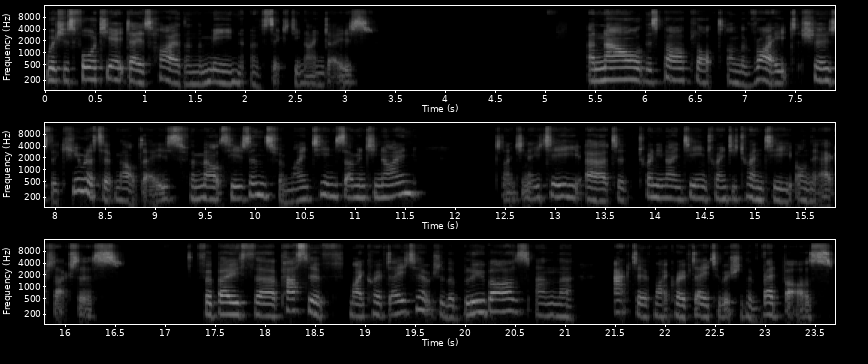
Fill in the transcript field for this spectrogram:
which is 48 days higher than the mean of 69 days. And now this bar plot on the right shows the cumulative melt days for melt seasons from 1979 to 1980 uh, to 2019, 2020 on the x-axis. For both uh, passive microwave data, which are the blue bars, and the active microwave data, which are the red bars.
